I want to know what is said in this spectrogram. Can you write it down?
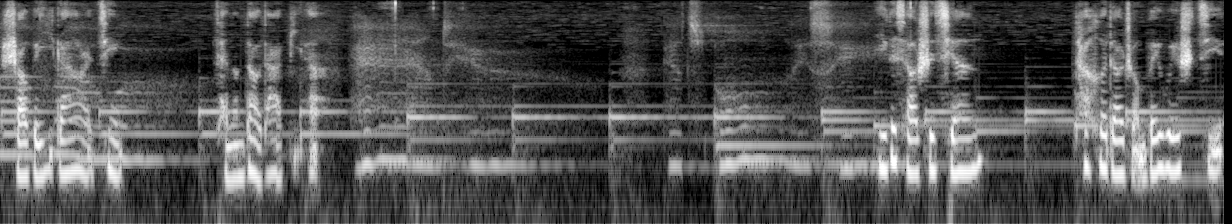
烧个一干二净，才能到达彼岸。一个小时前，他喝掉整杯威士忌，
